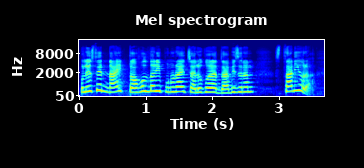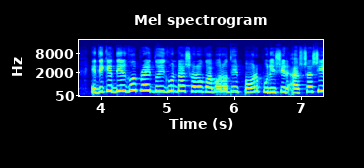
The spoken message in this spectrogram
পুলিশের নাইট টহলদারি পুনরায় চালু করার দাবি জানান স্থানীয়রা। এদিকে দীর্ঘ প্রায় দুই ঘণ্টা সড়ক অবরোধের পর পুলিশের আশ্বাসী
